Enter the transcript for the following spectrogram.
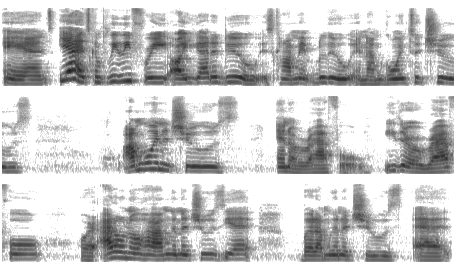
and yeah it's completely free all you got to do is comment blue and i'm going to choose i'm going to choose in a raffle either a raffle or i don't know how i'm going to choose yet but i'm going to choose at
